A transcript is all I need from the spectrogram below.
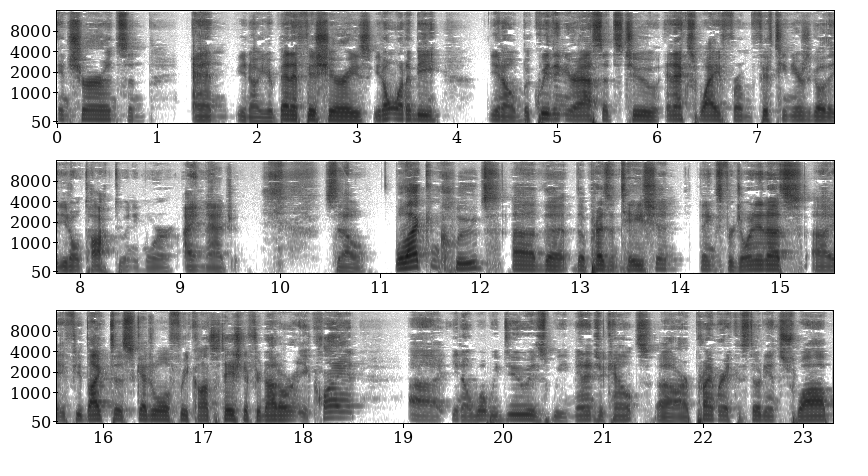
insurance and and you know your beneficiaries. You don't want to be, you know, bequeathing your assets to an ex-wife from 15 years ago that you don't talk to anymore. I imagine. So, well, that concludes uh, the the presentation. Thanks for joining us. Uh, if you'd like to schedule a free consultation, if you're not already a client, uh, you know what we do is we manage accounts. Uh, our primary custodian, Schwab,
